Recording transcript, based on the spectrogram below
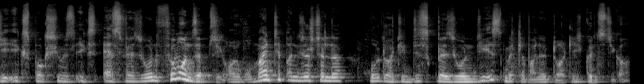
die Xbox Series XS Version 75 Euro. Mein Tipp an dieser Stelle, holt euch die Disk-Version, die ist mittlerweile deutlich günstiger.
